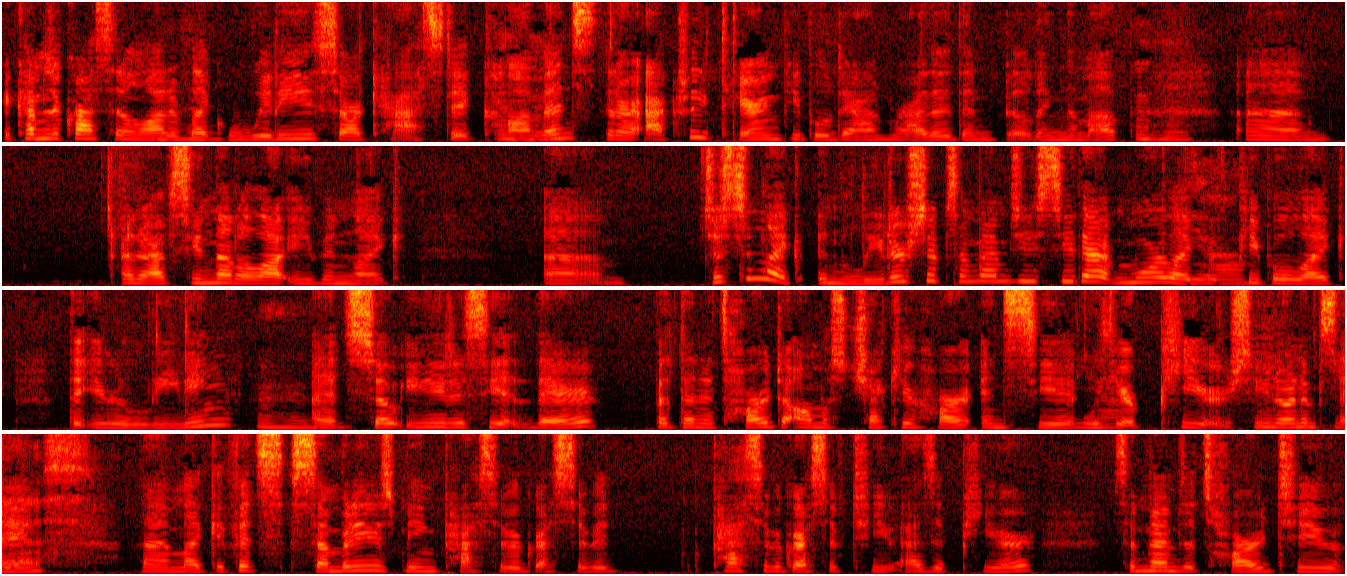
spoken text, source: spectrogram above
it comes across in a lot of like witty, sarcastic comments that are actually tearing people down rather than building them up. Um, and I've seen that a lot, even like, um, just in like in leadership. Sometimes you see that more like Yeah. with people like that you're leading, Mhm. and it's so easy to see it there. But then it's hard to almost check your heart and see it with your peers. You know what I'm saying? yes Um, like if it's somebody who's being passive aggressive, passive aggressive to you as a peer, sometimes it's hard to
